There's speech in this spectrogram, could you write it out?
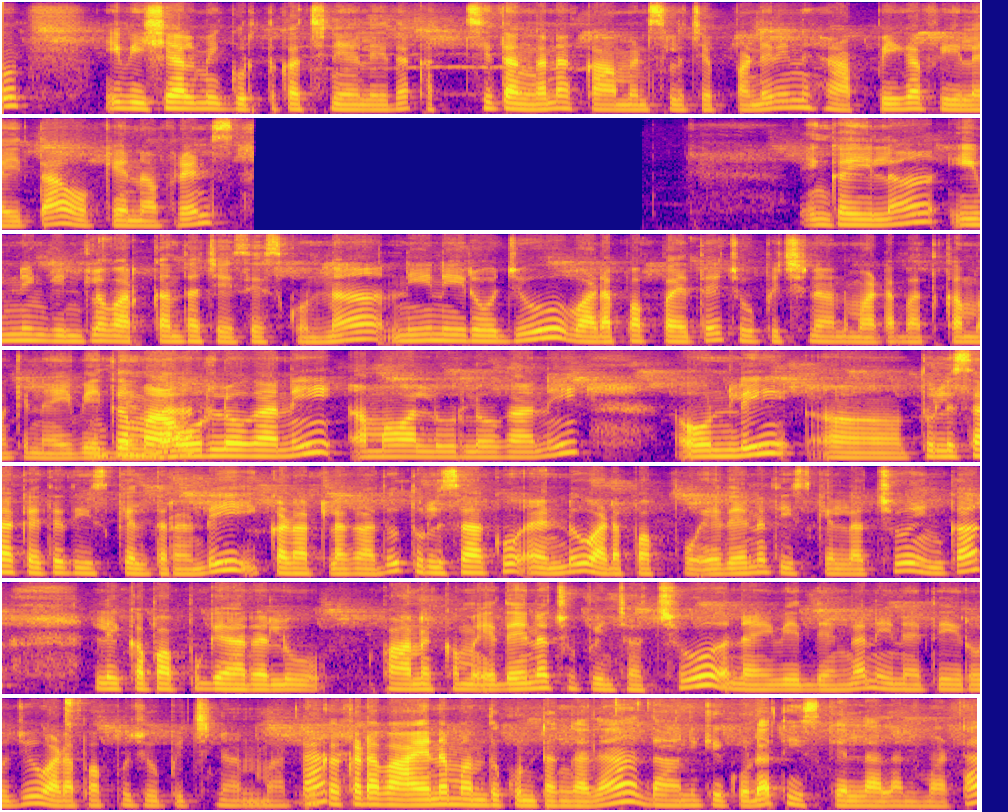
ఈ విషయాలు మీకు గుర్తుకొచ్చినాయా లేదా? ఖచ్చితంగా నాకు కామెంట్స్లో చెప్పండి. నేను హ్యాపీగా ఫీల్ అవుతా ఓకేనా ఫ్రెండ్స్? ఇంకా ఇలా ఈవినింగ్ ఇంట్లో వర్క్ అంతా చేసేసుకున్నా నేను ఈరోజు వడపప్పు అయితే చూపించిన అనమాట బతుకమ్మకి నైవేద్యం ఇంకా మా ఊర్లో కానీ అమ్మ వాళ్ళ ఊర్లో కానీ ఓన్లీ తులసాకు అయితే తీసుకెళ్తారండి. ఇక్కడ అట్లా కాదు. తులసాకు అండ్ వడపప్పు ఏదైనా తీసుకెళ్ళచ్చు. ఇంకా లేక పప్పు గారెలు పానకం ఏదైనా చూపించవచ్చు నైవేద్యంగా నేనైతే ఈరోజు వడపప్పు చూపించిన అనమాట అక్కడ వాయనం అందుకుంటాం కదా దానికి కూడా తీసుకెళ్ళాలన్నమాట.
